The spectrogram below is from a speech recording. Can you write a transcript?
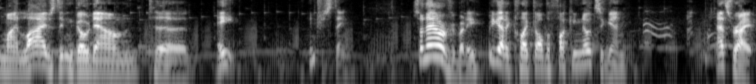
my lives didn't go down to eight. Interesting. So now, everybody, we gotta collect all the fucking notes again. That's right.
